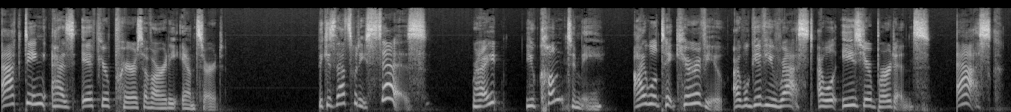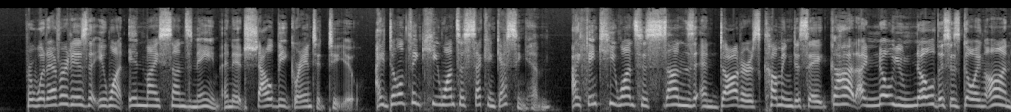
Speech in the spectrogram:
Acting as if your prayers have already answered. Because that's what he says, right? You come to me, I will take care of you. I will give you rest. I will ease your burdens. Ask, for whatever it is that you want in my son's name, and it shall be granted to you. I don't think he wants us second guessing him. I think he wants his sons and daughters coming to say, God, I know you know this is going on.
